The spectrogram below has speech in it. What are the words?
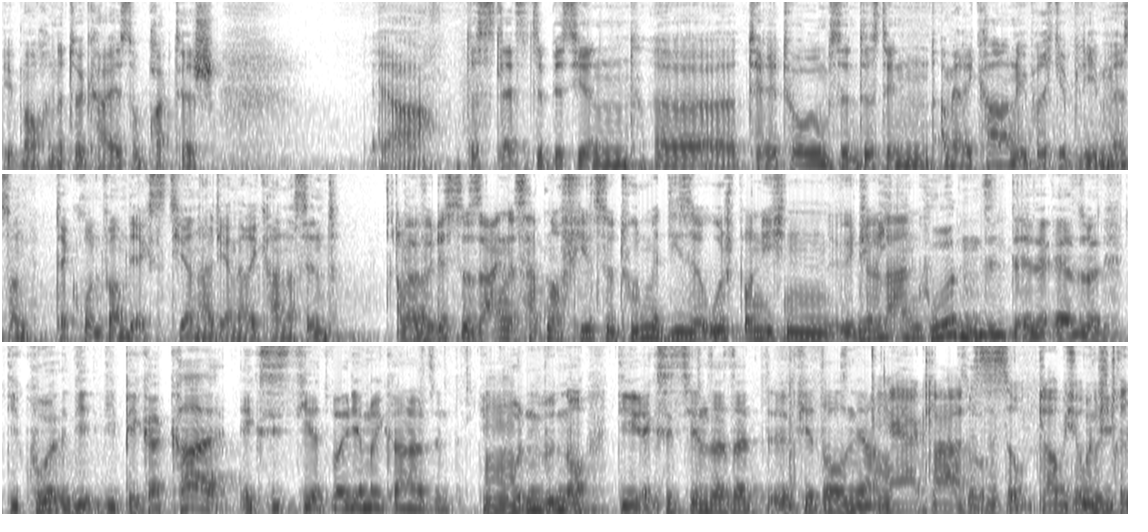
eben auch in der Türkei so praktisch ja, das letzte bisschen äh, Territorium sind, das den Amerikanern übrig geblieben ist. Und der Grund, warum die existieren, halt die Amerikaner sind. Aber würdest du sagen, das hat noch viel zu tun mit dieser ursprünglichen Nicht die Öcalan? Kurden sind, äh, also die, Kur, die, die PKK existiert, weil die Amerikaner sind. Die Mhm. Kurden würden auch, die existieren seit, seit äh, 4000 Jahren. Ja, klar, das ist, glaube ich, Und die unbestritten.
